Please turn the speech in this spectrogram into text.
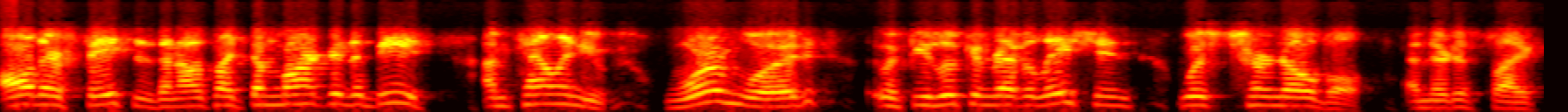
all their faces, and I was like, "The mark of the beast." I'm telling you, Wormwood. If you look in Revelations, was Chernobyl, and they're just like,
